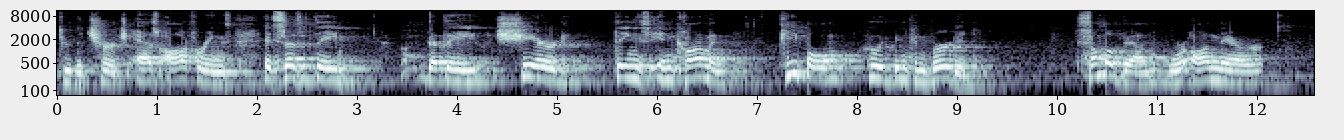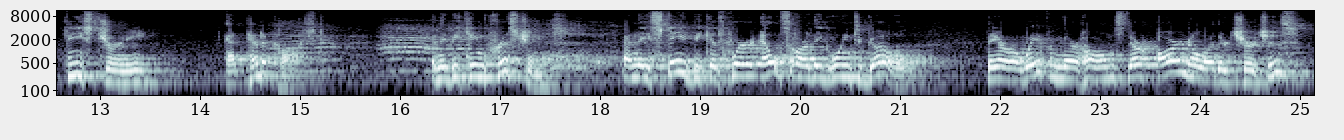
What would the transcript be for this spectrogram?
to the church as offerings. It says that they that they shared things in common. People who had been converted, some of them were on their feast journey at Pentecost. And they became Christians. And they stayed because where else are they going to go? They are away from their homes. There are no other churches.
